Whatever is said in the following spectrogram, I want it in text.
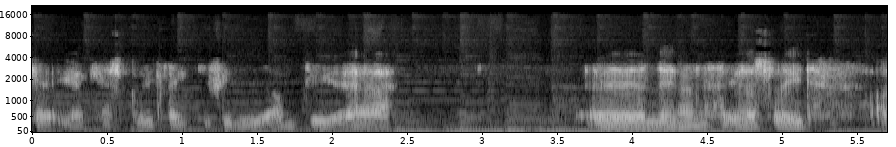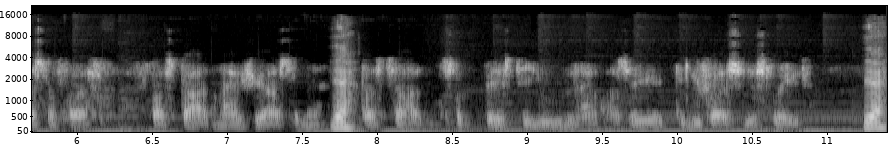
kan, jeg kan sgu ikke rigtig finde ud af, om det er øh, Lennon eller Slade, altså fra, fra starten af 70'erne, Ja. der tager den som bedste jule. Altså, jeg- det er lige før, jeg siger Slade. Ja.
